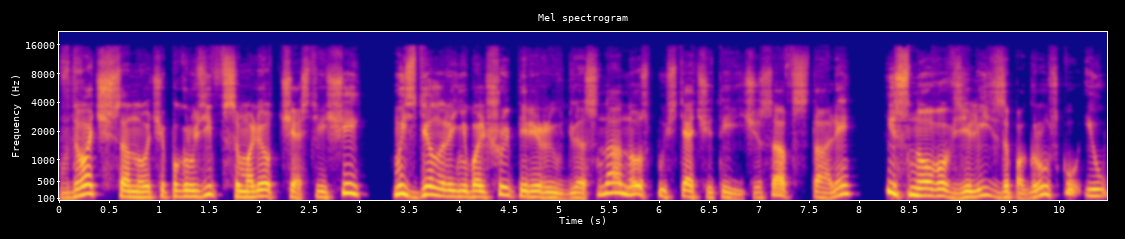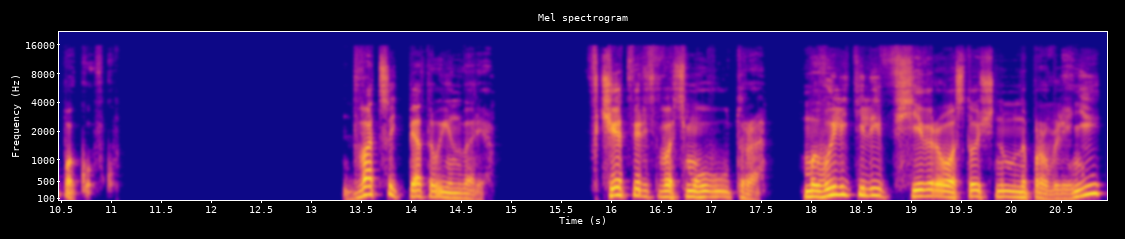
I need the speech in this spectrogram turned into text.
В два часа ночи, погрузив в самолет часть вещей, мы сделали небольшой перерыв для сна, но спустя четыре часа встали и снова взялись за погрузку и упаковку. 25 января. В четверть восьмого утра мы вылетели в северо-восточном направлении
